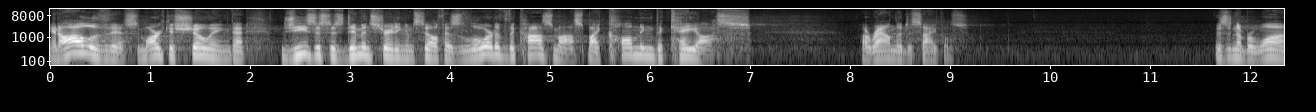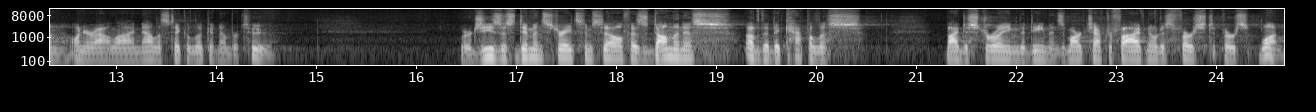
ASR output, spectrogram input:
In all of this, Mark is showing that Jesus is demonstrating himself as Lord of the cosmos by calming the chaos around the disciples. This is number one on your outline. Now let's take a look at number two where Jesus demonstrates himself as dominus of the Decapolis by destroying the demons. Mark chapter 5, notice first verse 1.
